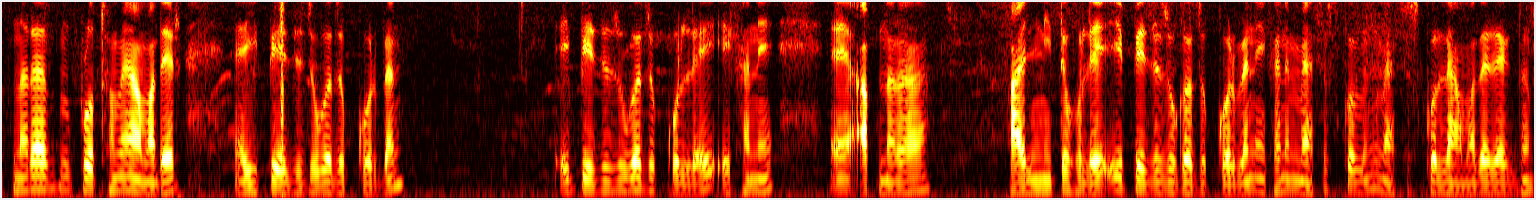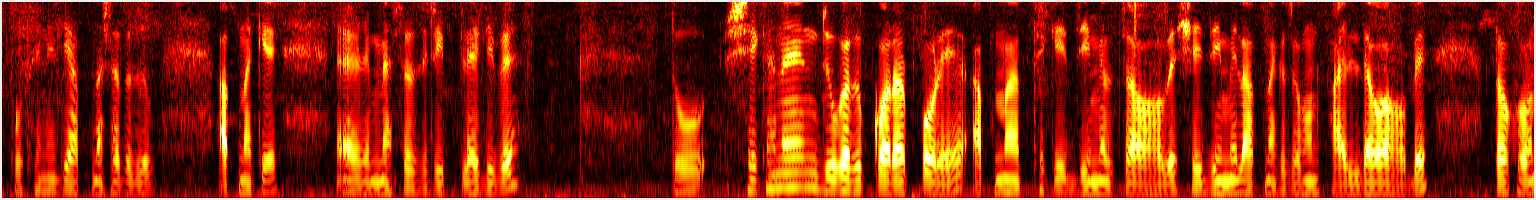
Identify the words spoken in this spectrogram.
আপনারা প্রথমে আমাদের এই পেজে যোগাযোগ করবেন। এই পেজে যোগাযোগ করলে এখানে আপনারা ফাইল নিতে হলে এই পেজে যোগাযোগ করবেন। এখানে মেসেজ করবেন। মেসেজ করলে আমাদের একজন প্রতিনিধি আপনার সাথে আপনাকে মেসেজ রিপ্লাই দিবে। তো সেখানে যোগাযোগ করার পরে আপনার থেকে জিমেল চাওয়া হবে। সেই জিমেল আপনাকে যখন ফাইল দেওয়া হবে, তখন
